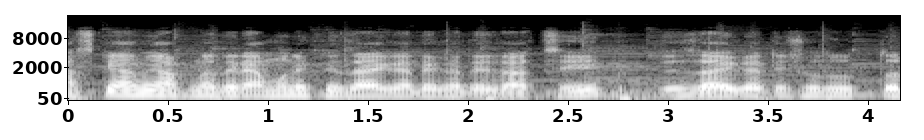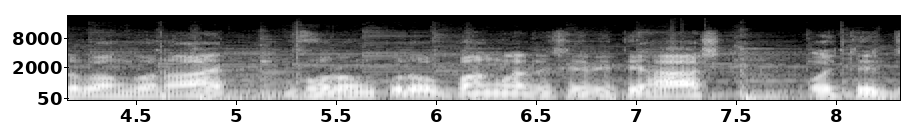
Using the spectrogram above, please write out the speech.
আজকে আমি আপনাদের এমন একটি জায়গা দেখাতে যাচ্ছি, যে জায়গাটি শুধু উত্তরবঙ্গ নয়, বরং পুরো বাংলাদেশের ইতিহাস, ঐতিহ্য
